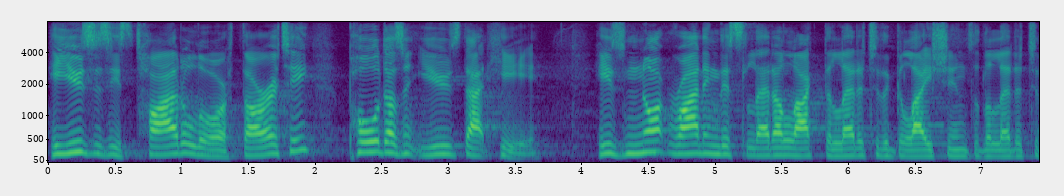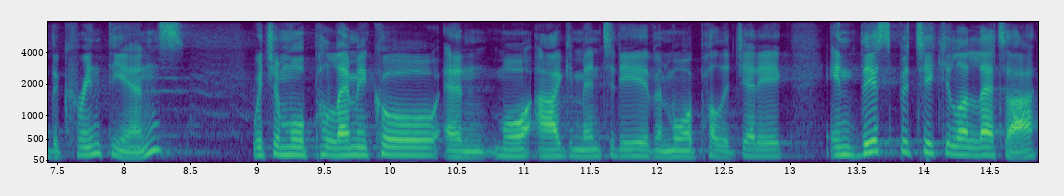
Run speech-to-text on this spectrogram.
he uses his title or authority. Paul doesn't use that here. He's not writing this letter like the letter to the Galatians or the letter to the Corinthians, which are more polemical and more argumentative and more apologetic. In this particular letter,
